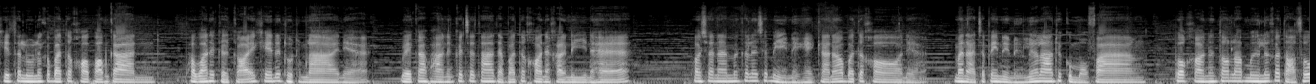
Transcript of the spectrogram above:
คิดสรูแล้วก็บัตเตอร์คอพร้อมกัน เพราะว่าถ้าเกิดกอไอเคนได้ถูกทำลายเนี่ย เวก้าพังนั้นก็จะตายแต่บัตเตอร์คอร์ในครั้งนี้นะฮะ เพราะฉะนั้นมันก็เลยจะมีอีกหนึ่งเหตุการณ์ว่าบัตเตอร์คอร์เนี่ย มันอาจจะเป็นหนึ่งหนึ่งเรื่องราที่กลุ่มหมอฟาง พวกเขานั้นต้องรับมือแล้วก็ต่อสู้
